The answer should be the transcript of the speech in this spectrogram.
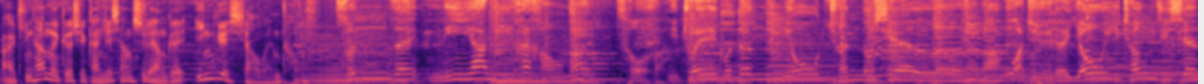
而听他们的歌曲，感觉像是两个音乐小顽童。存在，你呀，你还好吗？凑合。你追过的牛全都卸了吧？我去你的友谊成绩现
